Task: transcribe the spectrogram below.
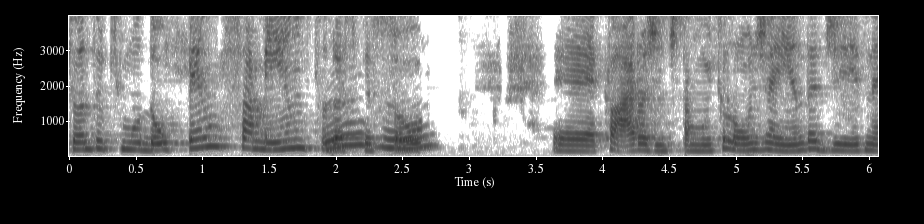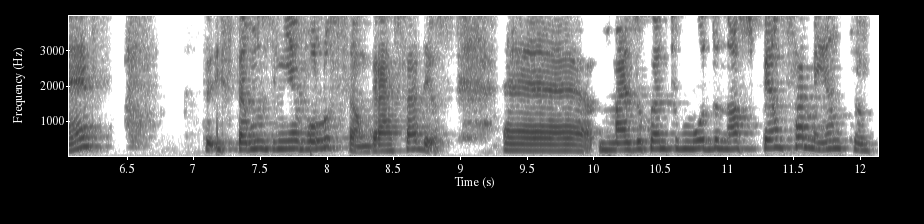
quanto que mudou o pensamento das uhum. pessoas? É, claro, a gente está muito longe ainda de, né? Estamos em evolução, graças a Deus. É, mas o quanto muda o nosso pensamento.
